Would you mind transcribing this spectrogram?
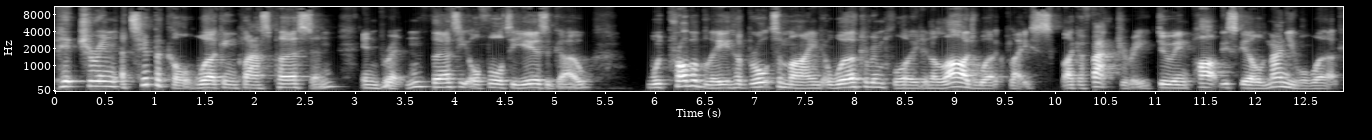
picturing a typical working class person in Britain 30 or 40 years ago would probably have brought to mind a worker employed in a large workplace, like a factory, doing partly skilled manual work,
